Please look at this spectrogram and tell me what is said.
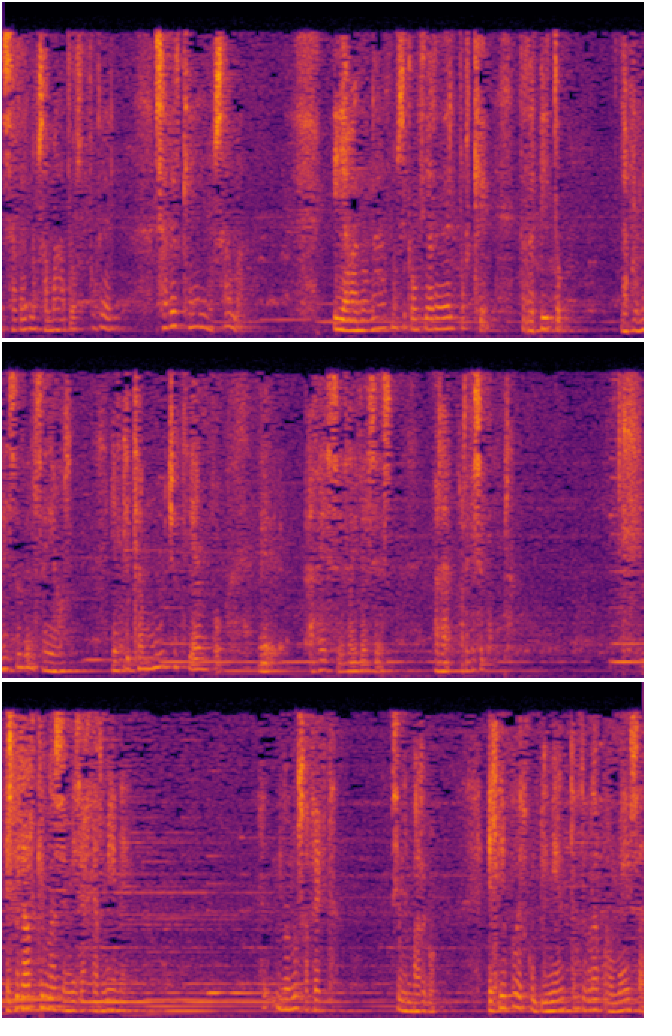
sabernos amados por Él, saber que Él nos ama y abandonarnos y confiar en Él porque, repito, la promesa del Señor implica mucho tiempo, eh, a veces, hay veces, para, para que se cumpla. Esperar que una semilla germine no nos afecta. Sin embargo, el tiempo del cumplimiento de una promesa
